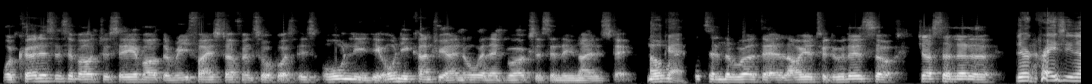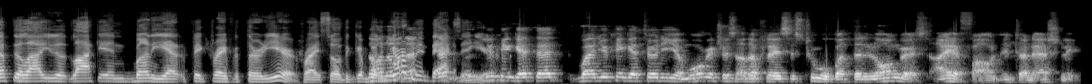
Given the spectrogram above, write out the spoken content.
What Curtis is about to say about the refi stuff and so forth is only the only country I know where that works is in the United States. Okay. It's in the world that allow you to do this. So just a little. They're crazy enough to allow you to lock in money at a fixed rate for 30 years, right? So the, go- but the government that- backs that- it here. You can get that. Well, you can get 30 year mortgages other places too. But the longest I have found internationally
